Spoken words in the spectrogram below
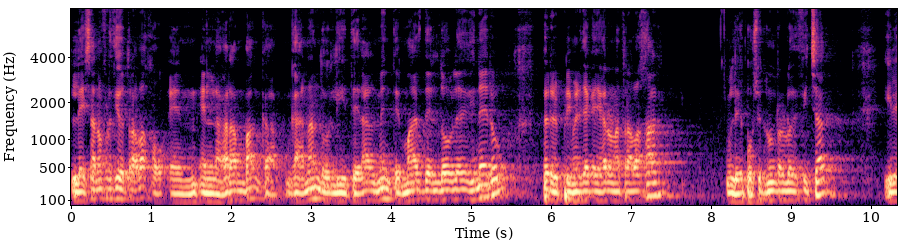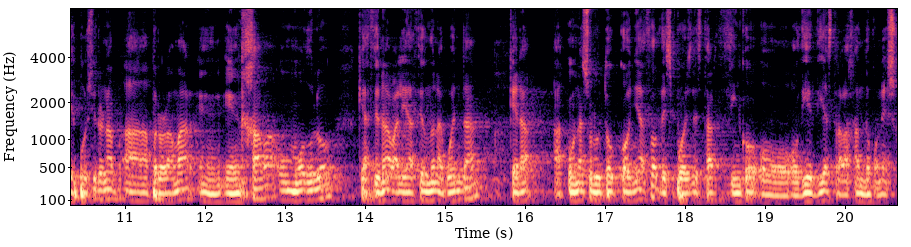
les han ofrecido trabajo en, la gran banca ganando literalmente más del doble de dinero, pero el primer día que llegaron a trabajar les pusieron un reloj de fichar y les pusieron a, programar en, Java un módulo que hacía una validación de una cuenta que era un absoluto coñazo después de estar cinco o, diez días trabajando con eso.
